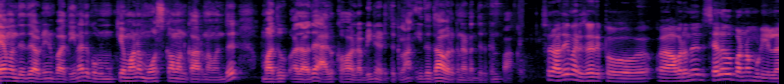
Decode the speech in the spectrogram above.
ஏன் வந்தது அப்படின்னு பார்த்தீங்கன்னா அதுக்கு ஒரு முக்கியமான மோஸ்ட் காமன் காரணம் வந்து மது அதாவது ஆல்கஹால் அப்படின்னு எடுத்துக்கலாம். இதுதான் அவருக்கு நடந்திருக்குன்னு பார்க்கலாம். சார் அதே மாதிரி சார் இப்போ அவர் வந்து செலவு பண்ண முடியல.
